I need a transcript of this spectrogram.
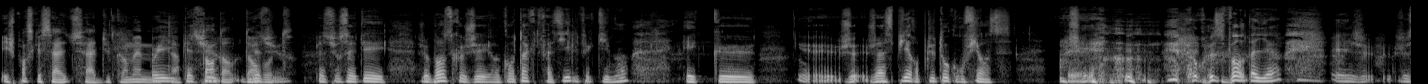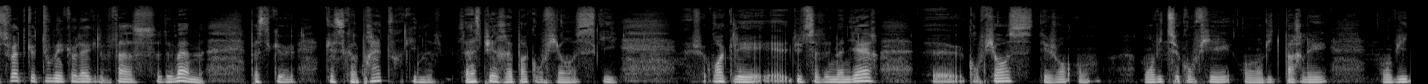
et je pense que ça, ça, a dû quand même être important dans, dans votre. Sûr. Bien sûr, ça a été. Je pense que j'ai un contact facile effectivement, et que euh, j'inspire plutôt confiance. heureusement d'ailleurs, et je, je, souhaite que tous mes collègues le fassent de même, parce que qu'est-ce qu'un prêtre qui ne s'inspirerait pas confiance, qui, je crois que les, d'une certaine manière, euh, confiance, des gens ont ont envie de se confier, ont envie de parler, ont envie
